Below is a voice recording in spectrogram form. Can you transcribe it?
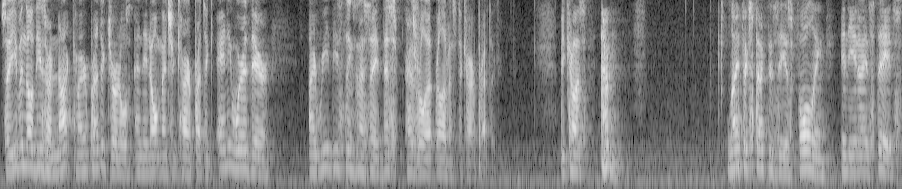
So even though these are not chiropractic journals and they don't mention chiropractic anywhere there, I read these things and I say this has relevance to chiropractic. Because life expectancy is falling in the United States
